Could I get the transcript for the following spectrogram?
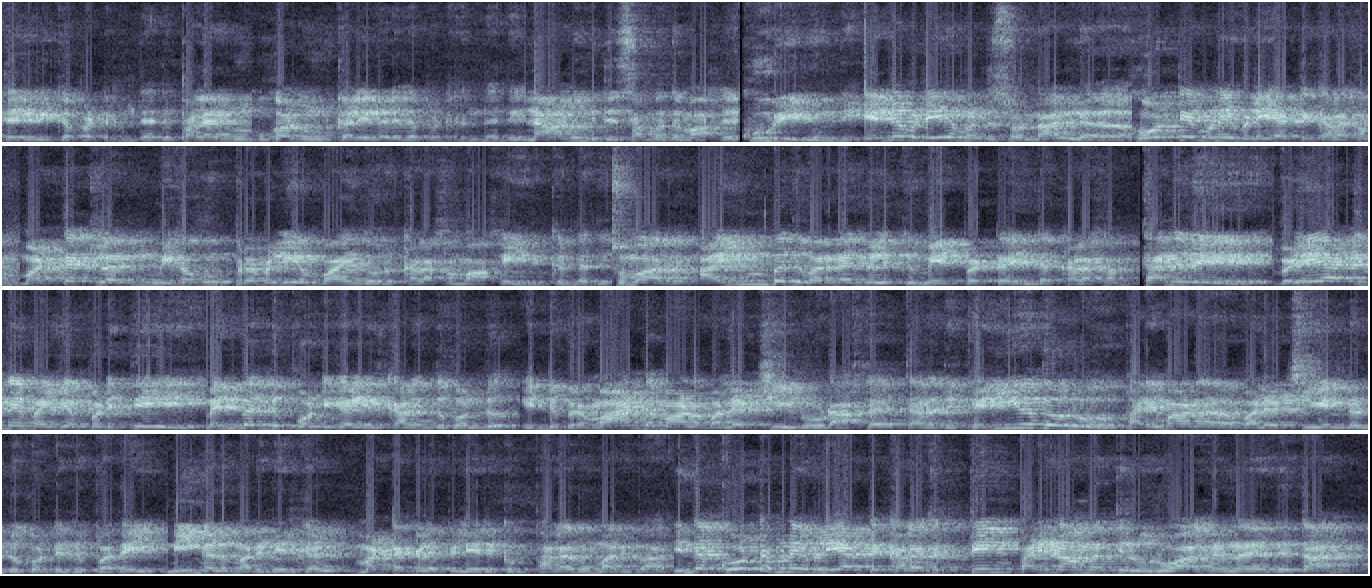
தெரிவிக்கப்பட்டிருந்தது. பல நூ- முக நூல்களில் எழுதப்பட்டிருந்தது. நானும் இது சம்பந்தமாக கூறியிருந்தேன். என்ன விடயம் என்று சொன்னால் கோட்டைமுனை விளையாட்டுக் கழகம் மட்ட கிளப்பின் மிகவும் பிரபலியம் வாய்ந்த ஒரு கழகமாக இருக்கின்றது. சுமார் ஐம்பது வருடங்களுக்கு மேற்பட்ட இந்த கழகம் தனது விளையாட்டினை மையப்படுத்தி மென்பந்து போட்டிகளில் கலந்து கொண்டு இன்று பிரம்மாண்டமான வளர்ச்சியினூடாக தனது பெரியதொரு பரிமாண வளர்ச்சியில் நின்று கொண்டிருப்பதை நீங்களும் அறிவீர்கள். மட்டக்களப்பில் இருக்கும் பலரும் அறிவார் இந்த கோட்டமுனை விளையாட்டுக் கழகத்தின் பரிணாமத்தில் உருவாகினது தான்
